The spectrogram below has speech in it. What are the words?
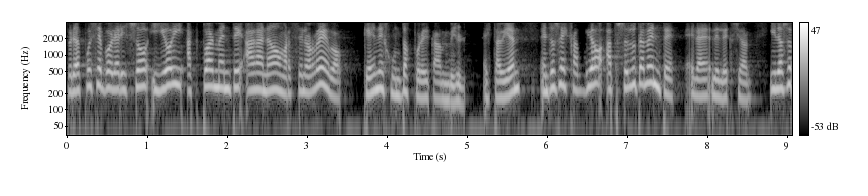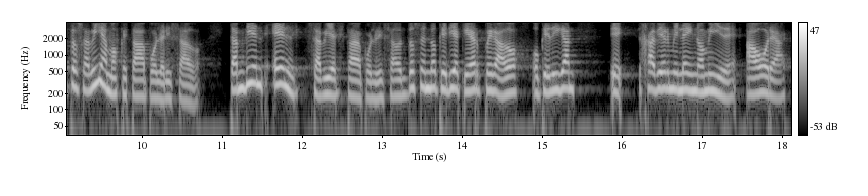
pero después se polarizó y hoy actualmente ha ganado Marcelo Rego, que es de Juntos por el Cambio. ¿Está bien? Entonces cambió absolutamente la, elección. Y nosotros sabíamos que estaba polarizado. También él sabía que estaba polarizado. Entonces no quería quedar pegado o que digan, eh, Javier Milei no mide. Ahora,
